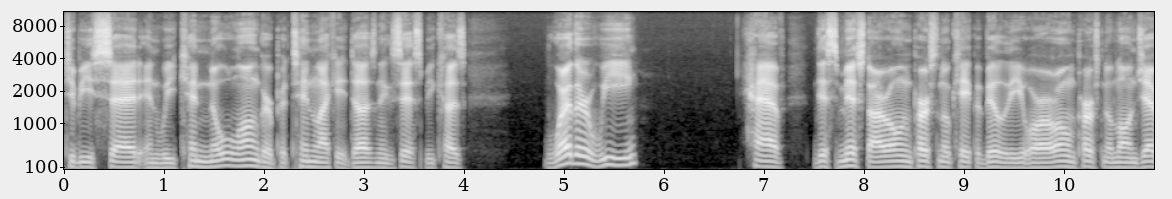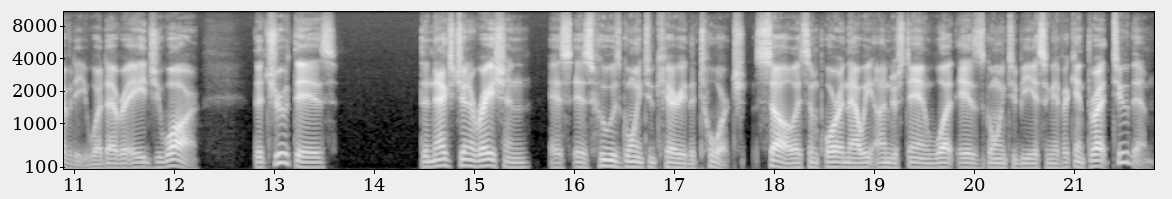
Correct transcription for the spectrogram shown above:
to be said, and we can no longer pretend like it doesn't exist because whether we have dismissed our own personal capability or our own personal longevity, whatever age you are. The truth is, the next generation is, is who is going to carry the torch. So it's important that we understand what is going to be a significant threat to them.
